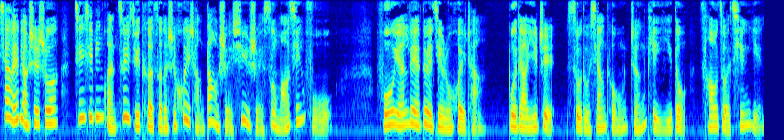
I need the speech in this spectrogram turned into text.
夏伟表示说，京西宾馆最具特色的是会场倒水、蓄水、送毛巾服务，服务员列队进入会场，步调一致，速度相同，整体移动。操作轻盈，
